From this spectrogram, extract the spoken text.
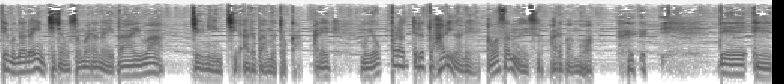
でも7インチじゃ収まらない場合は、12インチアルバムとか、あれ、もう酔っ払ってると針がね、合わさんないですよ、アルバムは。で、えっ、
